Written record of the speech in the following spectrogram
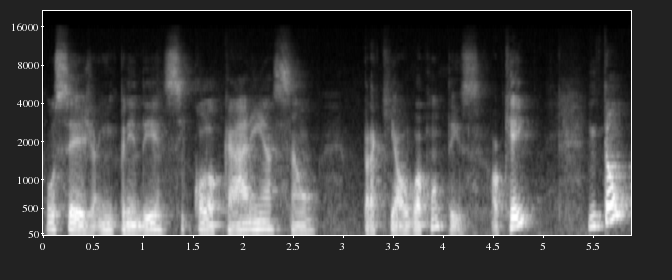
Ou seja, empreender, se colocar em ação para que algo aconteça, ok? Então,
